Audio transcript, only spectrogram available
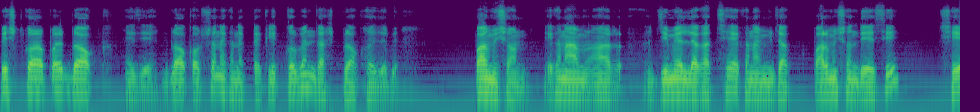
পেস্ট করার পরে ব্লক, এই যে ব্লক অপশন, এখানে একটা ক্লিক করবেন, জাস্ট ব্লক হয়ে যাবে। পারমিশন, এখানে আপনার জিমেল দেখাচ্ছে, এখানে আমি যা পারমিশন দিয়েছি, সে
